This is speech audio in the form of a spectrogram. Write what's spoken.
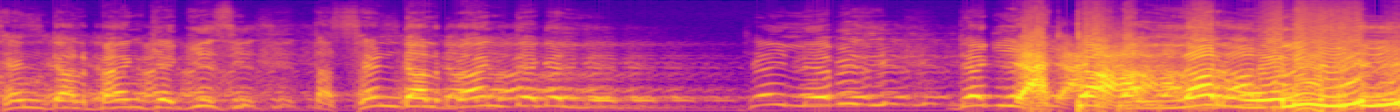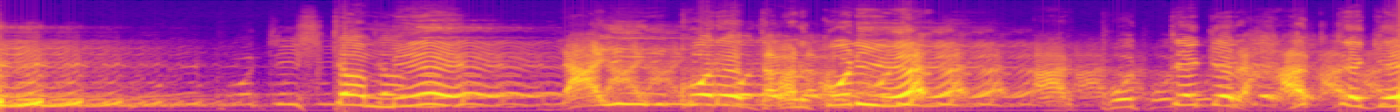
সেন্ট্রাল ব্যাংকে গিয়েছি। তা সেন্ট্রাল ব্যাংক থেকে যেই দেখি একটা আল্লাহর পঁচিশটা মেয়ে লাইন করে দাঁড় করিয়ে আর প্রত্যেকের হাত থেকে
